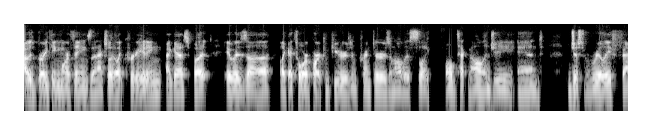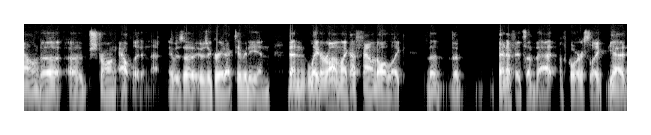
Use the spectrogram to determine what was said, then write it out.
I was breaking more things than actually like creating, I guess. But it was uh like I tore apart computers and printers and all this like old technology and just really found a, a strong outlet in that. It was a it was a great activity, and then later on, like I found all like the the benefits of that. Of course, like yeah, it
